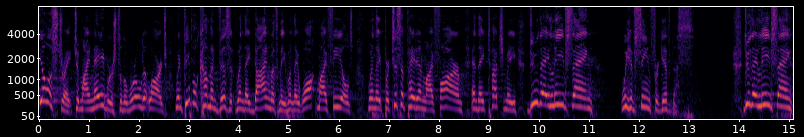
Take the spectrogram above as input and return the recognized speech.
illustrate to my neighbors, to the world at large, when people come and visit, when they dine with me, when they walk my fields, when they participate in my farm and they touch me, do they leave saying, We have seen forgiveness? Do they leave saying,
